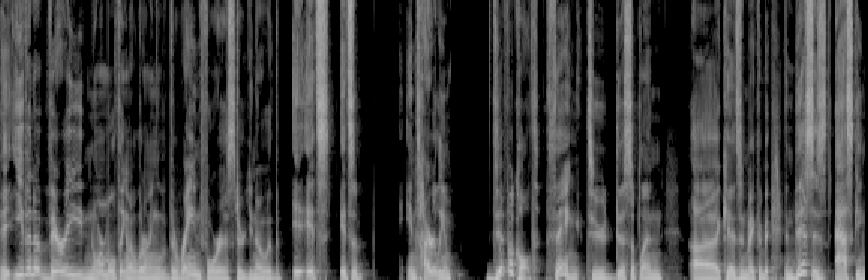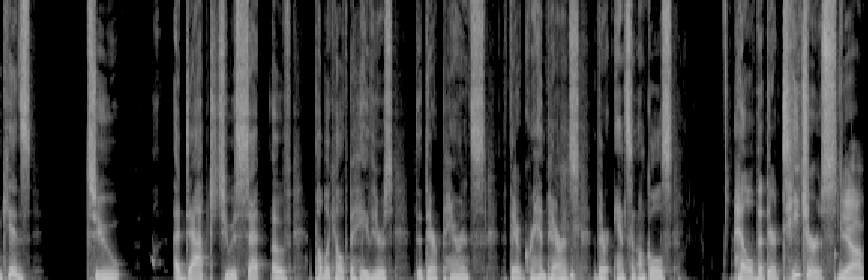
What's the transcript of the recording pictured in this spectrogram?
E- Even a very normal thing about learning the rainforest, or you know, the, it, it's it's a entirely difficult thing to discipline uh, kids and make them. And this is asking kids to adapt to a set of public health behaviors that their parents, that their grandparents, their aunts and uncles, hell, that their teachers Yeah.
